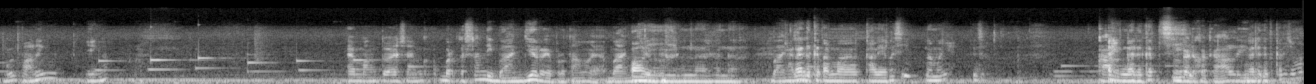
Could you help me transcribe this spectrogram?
gue paling ingat emang tuh SMK berkesan di banjir ya pertama ya banjir Oh iya benar benar. Banjir. Karena deket sama kali apa sih namanya? Itu. Kal- Eh nggak deket sih. nggak dekat kali Nggak deket kali cuma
